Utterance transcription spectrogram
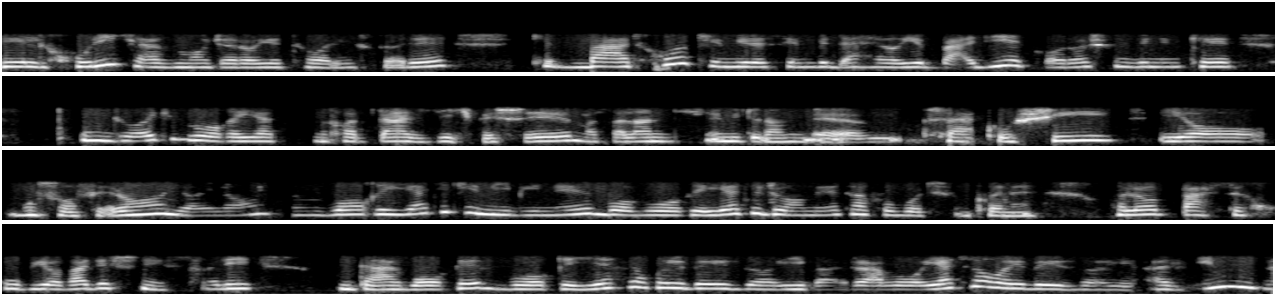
دلخوری که از ماجرای تاریخ داره که بعدها که می‌رسیم به دهه های بعدی کاراش می‌بینیم که اونجایی که واقعیت می‌خواد نزدیک بشه مثلا نمی‌دونم سرکشی یا مسافران یا اینا واقعیتی که می‌بینه با واقعیت جامعه تفاوت می‌کنه. حالا بحث خوب یا بدش نیست ولی در واقع واقعیت آقای بیزایی و روایت آقای بیزایی از این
